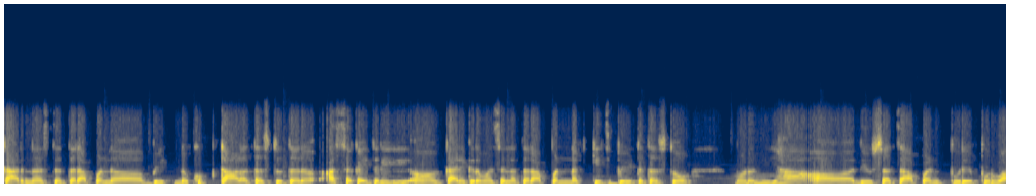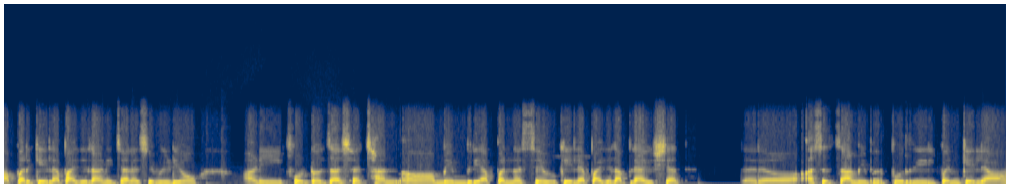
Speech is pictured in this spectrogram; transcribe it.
कारण असतात. तर आपण भेटणं खूप टाळत असतो. तर असं काहीतरी कार्यक्रम असेल ना तर आपण नक्कीच भेटत असतो. म्हणून ह्या दिवसाचा आपण पुरेपूर वापर केला पाहिजे. आणि छान असे व्हिडिओ आणि फोटोज अशा छान मेमरी आपण सेव्ह केल्या पाहिजे आपल्या आयुष्यात. तर असंच आम्ही भरपूर रील पण केल्या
